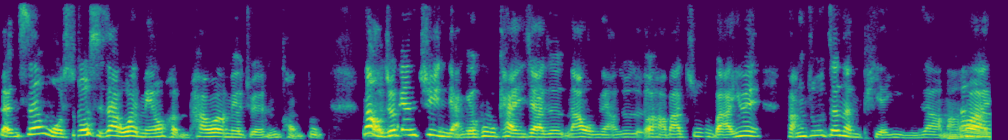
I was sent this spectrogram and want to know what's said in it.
本身我说实在，我也没有很怕，我也没有觉得很恐怖。那我就跟俊两个互看一下，就然后我们俩就是说，好吧，住吧，因为房租真的很便宜，你知道吗？后来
